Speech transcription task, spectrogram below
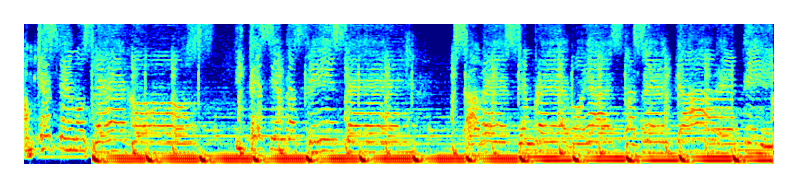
Aunque estemos lejos y te sientas triste, sabes, siempre voy a estar cerca de ti.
